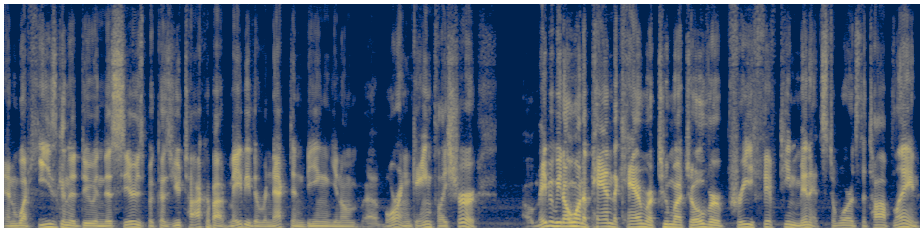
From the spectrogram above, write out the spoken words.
and what he's going to do in this series because you talk about maybe the Renekton being, you know, boring gameplay. Sure. Oh, maybe we don't want to pan the camera too much over pre 15 minutes towards the top lane.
